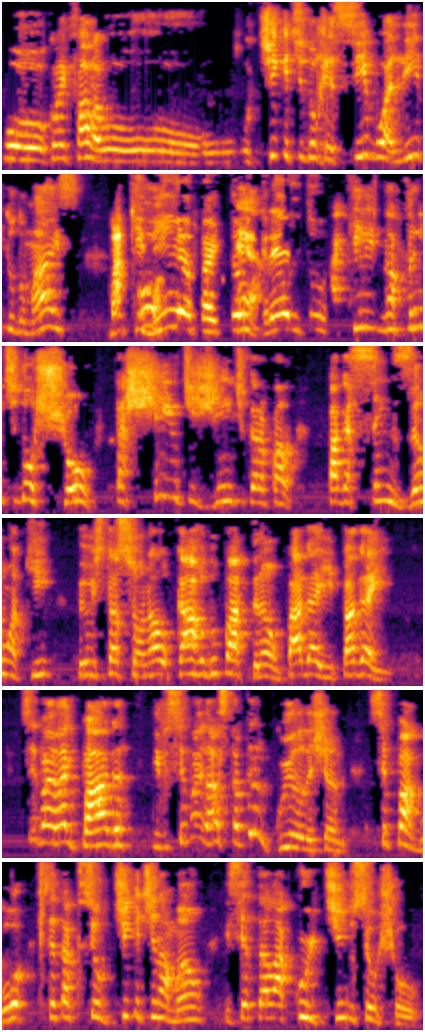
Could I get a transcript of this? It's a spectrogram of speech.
o, como é que fala? O, o, o, ticket do recibo ali e tudo mais. Maquininha, oh, cartão é, crédito. Aquele na frente do show, tá cheio de gente. O cara fala: paga cenzão aqui para eu estacionar o carro do patrão. Paga aí, paga aí. Você vai lá e paga, e você vai lá, você tá tranquilo, Alexandre. Você pagou, você tá com seu ticket na mão e você tá lá curtindo o seu show.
